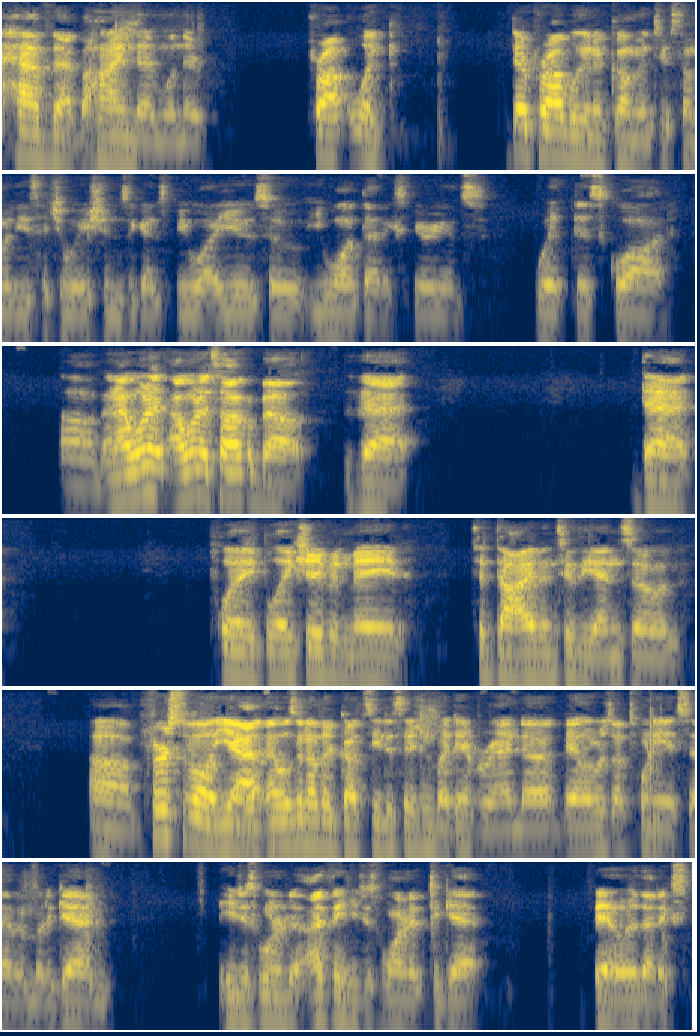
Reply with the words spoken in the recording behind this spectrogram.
have that behind them when they're pro- like they're probably going to come into some of these situations against BYU. So you want that experience with this squad. Um, and I want to I want to talk about that that play Blake Shapen made to dive into the end zone. Um, first of all, yeah, that was another gutsy decision by Dave Aranda. Baylor was up 28-7, but again, he just wanted to, I think he just wanted to get Baylor that ex,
